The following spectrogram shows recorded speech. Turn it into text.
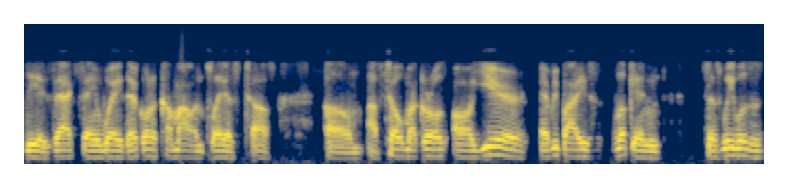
the exact same way. They're to come out and play us tough. Um, I've told my girls all year. Everybody's looking since we was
